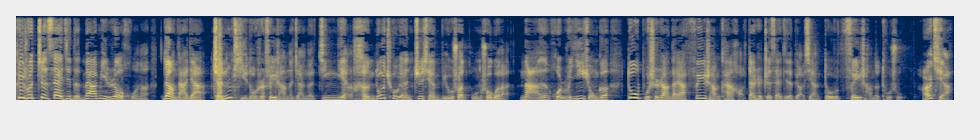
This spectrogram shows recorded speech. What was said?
可以说，这赛季的迈阿密热火呢，让大家整体都是非常的这样一个惊艳。很多球员之前，比如说我们说过的纳恩，或者说英雄哥，都不是让大家非常看好，但是这赛季的表现都非常的突出，而且啊。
